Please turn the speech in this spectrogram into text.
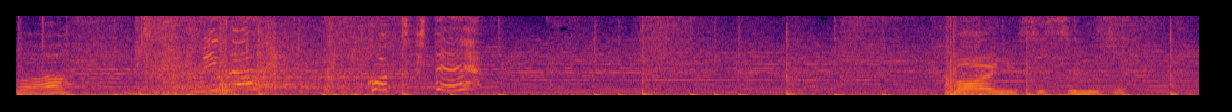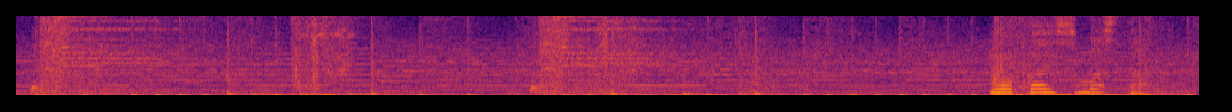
わあみんなこっち来て。前に進むぞ。了解しました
